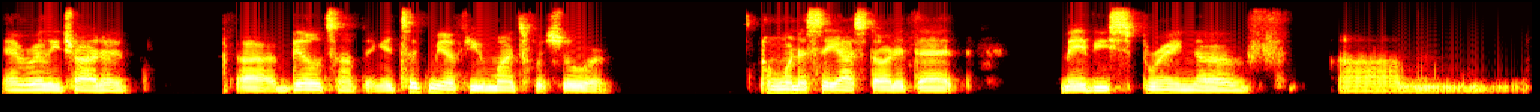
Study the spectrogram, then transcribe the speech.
and really try to uh, build something. It took me a few months for sure. I want to say I started that maybe spring of um,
